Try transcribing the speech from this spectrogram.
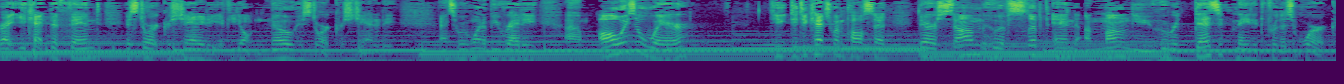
Right? You can't defend historic Christianity if you don't know historic Christianity. And so we want to be ready, um, always aware. Did you, did you catch when Paul said, There are some who have slipped in among you who were designated for this work?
